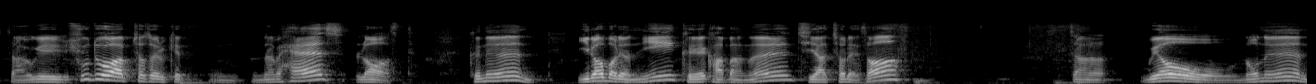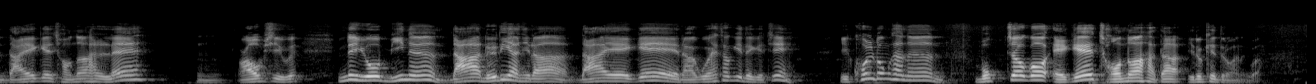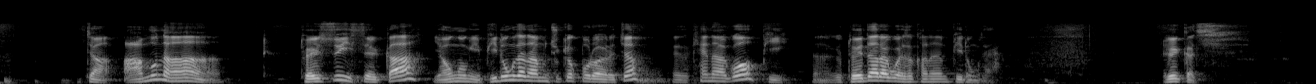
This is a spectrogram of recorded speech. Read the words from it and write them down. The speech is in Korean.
자, 여기 should와 합쳐서 이렇게 음, 그다음에 has lost. 그는 잃어버렸니? 그의 가방을 지하철에서 자, will 너는 나에게 전화할래? 음, 9시 이후에 근데 요 미는 나를이 아니라 나에게라고 해석이 되겠지? 이 콜 동사는 목적어에게 전화하다 이렇게 들어가는 거야. 자, 아무나 될 수 있을까? 영웅이 비동사 다음은 주격보라 그랬죠? 그래서 can하고 be 어, 되다라고 해석하는 비동사야. 여기까지.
